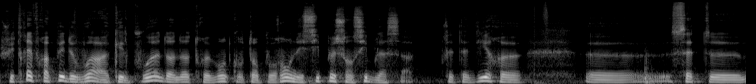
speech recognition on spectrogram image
Je suis très frappé de voir à quel point dans notre monde contemporain on est si peu sensible à ça. C'est-à-dire euh, euh, cette, euh,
